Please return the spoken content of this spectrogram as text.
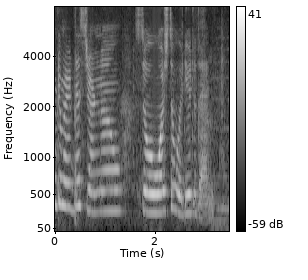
want to make this channel so watch the video to the end.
